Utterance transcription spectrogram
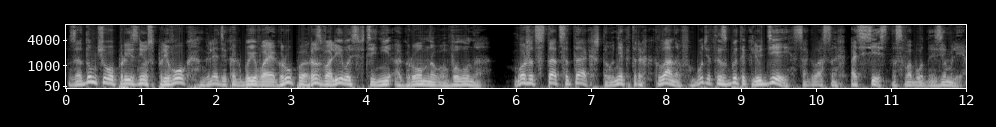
Задумчиво произнес плевок, глядя, как боевая группа развалилась в тени огромного валуна. Может статься так, что у некоторых кланов будет избыток людей, согласных отсесть на свободной земле.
